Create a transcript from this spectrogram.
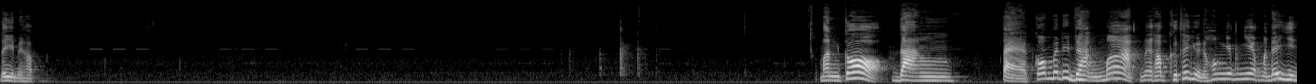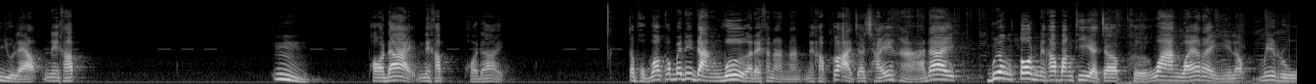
ได้ยินไหมครับ มันก็ดังแต่ก็ไม่ได้ดังมากนะครับ คือถ้าอยู่ในห้องเงียบๆมันได้ยินอยู่แล้วนะครับ อืม พอได้นะครับ พอได้ แต่ผมว่าก็ไม่ได้ดังเวอร์อะไรขนาดนั้นนะครับ ก็อาจจะใช้หาได้เบื้องต้นนะครับ บางทีอาจจะเผลอวางไว้อะไรอย่างนี้แล้วไม่รู้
